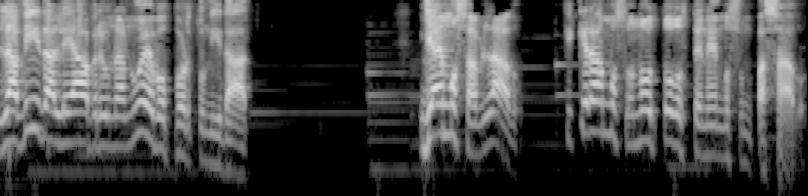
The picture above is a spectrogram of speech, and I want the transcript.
la vida le abre una nueva oportunidad. Ya hemos hablado que queramos o no, todos tenemos un pasado.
